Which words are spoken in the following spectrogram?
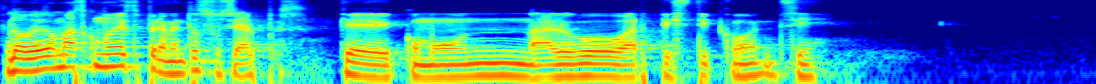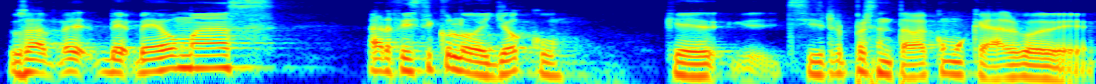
lo veo más como un experimento social, pues, que como un algo artístico en sí. O sea, ve- ve- veo más artístico lo de Yoku, que sí representaba como que algo de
